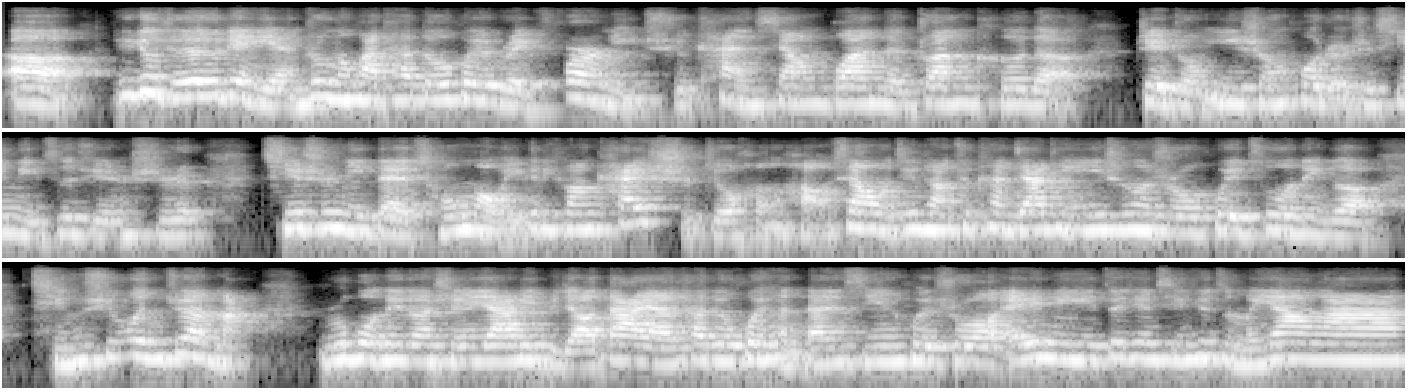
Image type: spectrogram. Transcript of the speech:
呃，又觉得有点严重的话，他都会 refer 你去看相关的专科的这种医生或者是心理咨询师。其实你得从某一个地方开始就很好。像我经常去看家庭医生的时候，会做那个情绪问卷嘛。如果那段时间压力比较大呀，他就会很担心，会说：“哎，你最近情绪怎么样啊？”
